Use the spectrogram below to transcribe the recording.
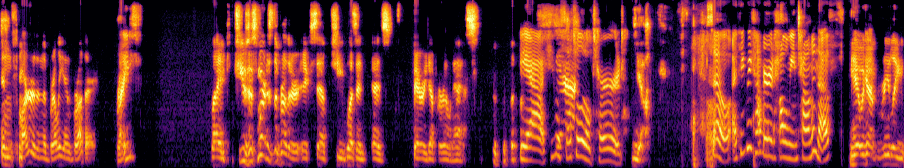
And smarter than the brilliant brother. right? Like she was as smart as the brother, except she wasn't as buried up her own ass. Yeah. He was Yeah. such a little turd. Yeah, So I think we covered Halloween Town enough. yeah, we got really.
